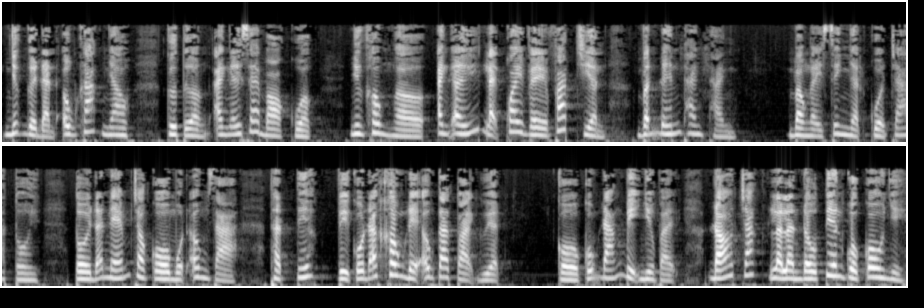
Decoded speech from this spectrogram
những người đàn ông khác nhau. Cứ tưởng anh ấy sẽ bỏ cuộc. Nhưng không ngờ anh ấy lại quay về phát triển, vẫn đến Thanh Thành. Vào ngày sinh nhật của cha tôi, tôi đã ném cho cô một ông già. Thật tiếc vì cô đã không để ông ta toại nguyện. Cô cũng đáng bị như vậy. Đó chắc là lần đầu tiên của cô nhỉ.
